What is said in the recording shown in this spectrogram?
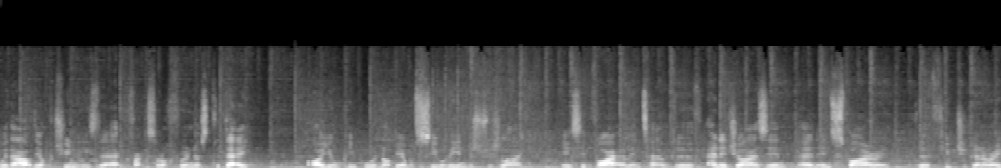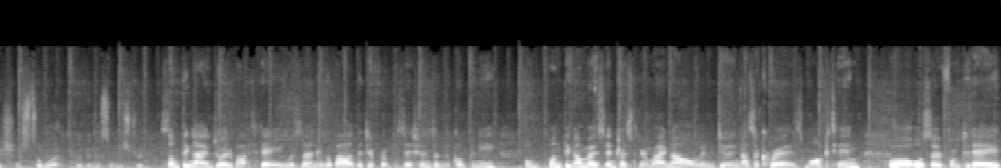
Without the opportunities that Equifax are offering us today, our young people would not be able to see what the industry is like. It's vital in terms of energising and inspiring the future generations to work within this industry. Something I enjoyed about today was learning about the different positions in the company. Um, one thing I'm most interested in right now in doing as a career is marketing, but also from today,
